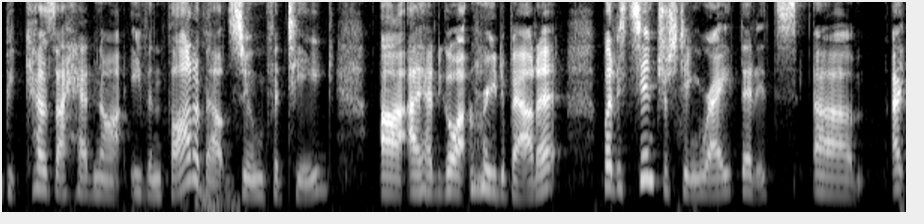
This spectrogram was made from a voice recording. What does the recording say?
because I had not even thought about Zoom fatigue, uh, I had to go out and read about it. But it's interesting, right? That it's, because um, I,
